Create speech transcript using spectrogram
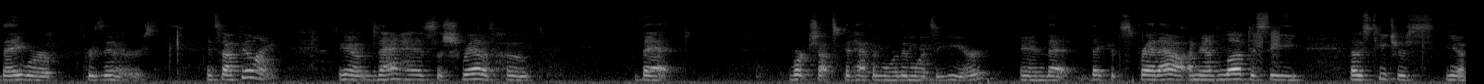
they were presenters. And so I feel like, you know, that has a shred of hope that workshops could happen more than once a year and that they could spread out. I mean, I'd love to see those teachers, you know,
